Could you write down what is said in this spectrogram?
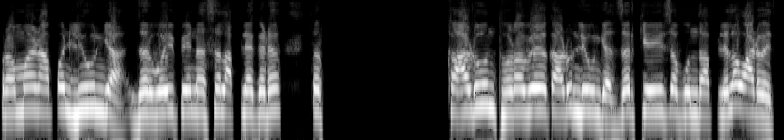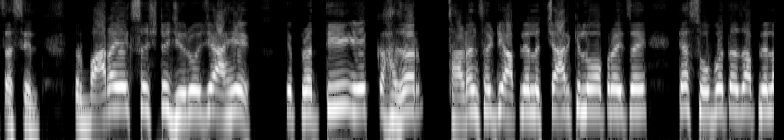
प्रमाण आपण लिहून घ्या. जर वही पेन असेल आपल्याकडं तर काढून थोडा वेळ काढून लिहून घ्या. जर केळीचा बुंदा आपल्याला वाढवायचा असेल तर बारा एकसष्ट झिरो जे आहे ते प्रति एक हजार झाडांसाठी आपल्याला चार किलो वापरायचं आहे त्यासोबतच आपल्याला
